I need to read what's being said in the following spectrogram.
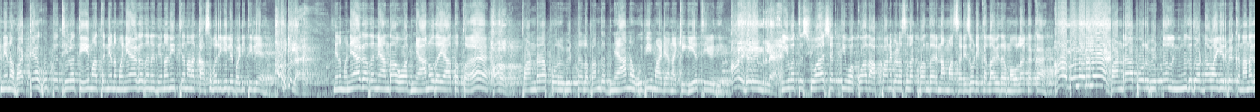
ನಿನ್ನ ಹೊಟ್ಟೆಗೆ ಹುಟ್ಟತ್ ಹೇಳ್ತಿ ಮತ್ತೆ ನಿನ್ನ ಮನೆಯಾಗದನ್ನ ದಿನನಿತ್ಯ ನನ್ನ ಕಸಬರಿಗಿಲೆ ಬಡಿತಿಲೆ. ಹೌದಲ್ಲ? ನಿನ್ನ ಮನ್ಯಾಗದನ್ನೇ ಅಂದಾಗ ಅವ ಜ್ಞಾನೋದಯ ಆತತ. ಪಂಡ್ರಾಪುರ ವಿಠಲ ಬಂದ ಜ್ಞಾನ ಉದಿ ಮಾಡ್ಯಾನ ಆಕಿಗೆ ಎತ್ ಹೇಳಿದಿ. ಇವತ್ತು ಶಿವಶಕ್ತಿ ಒಕ್ವಾದ ಅಪ್ಪನ ಬೆಳೆಸಲಕ್ಕ ಬಂದಾರೆ ನಮ್ಮ ಸರಿಜೋಡಿ ಕಲಾವಿದರ ಮೌಲಕ ಪಂಡ್ರಾಪುರ ವಿಠಲ್ ನಿನಗ ದೊಡ್ಡವಾಗಿರ್ಬೇಕು ನನಗ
